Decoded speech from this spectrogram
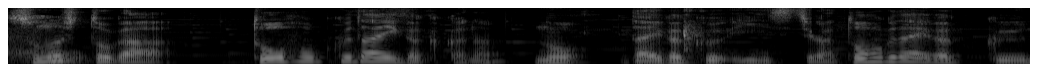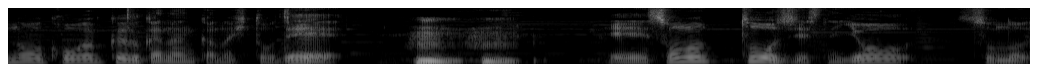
その人が東北大学かな？の大学院違う東北大学の工学部かなんかの人で、うん、うん。えーその当時ですねようその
